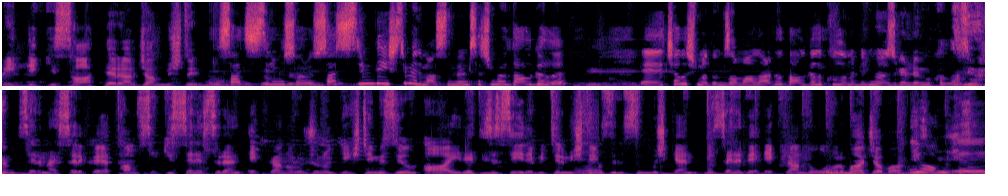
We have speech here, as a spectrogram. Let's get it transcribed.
belli ki saatler harcanmıştı. Saç stilimi soruyorsun. Saç stilimi değiştirmedim aslında. Benim saçım böyle dalgalı. Ee, çalışmadığım zamanlarda dalgalı kullanabilme özgürlüğümü kullanıyorum. Serenay Sarıkaya tam 8 sene süren ekran orucunu geçtiğimiz yıl aile dizisiyle bitirmişti. Hazır ısınmışken bu senede ekranda olur mu acaba? Yok, e,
